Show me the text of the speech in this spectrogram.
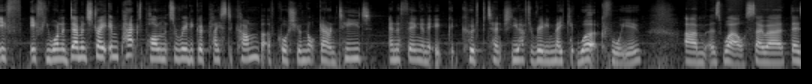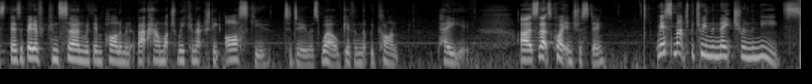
if, if you want to demonstrate impact, Parliament's a really good place to come, but of course you're not guaranteed anything and it, it could potentially, you have to really make it work for you um, as well. So uh, there's, there's a bit of concern within Parliament about how much we can actually ask you to do as well, given that we can't pay you. Uh, so that's quite interesting. Mismatch between the nature and the needs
